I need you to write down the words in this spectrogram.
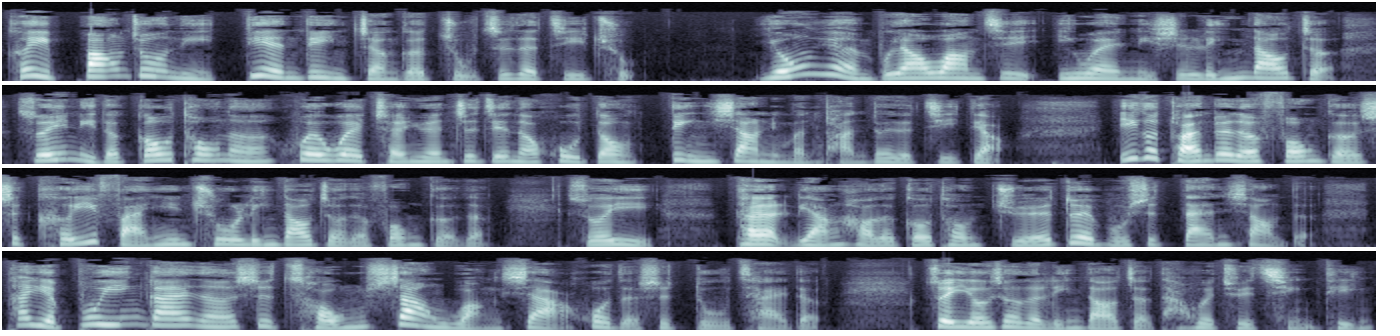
可以帮助你奠定整个组织的基础。永远不要忘记，因为你是领导者，所以你的沟通呢，会为成员之间的互动定向你们团队的基调。一个团队的风格是可以反映出领导者的风格的，所以。他良好的沟通绝对不是单向的，他也不应该呢是从上往下或者是独裁的。最优秀的领导者他会去倾听、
